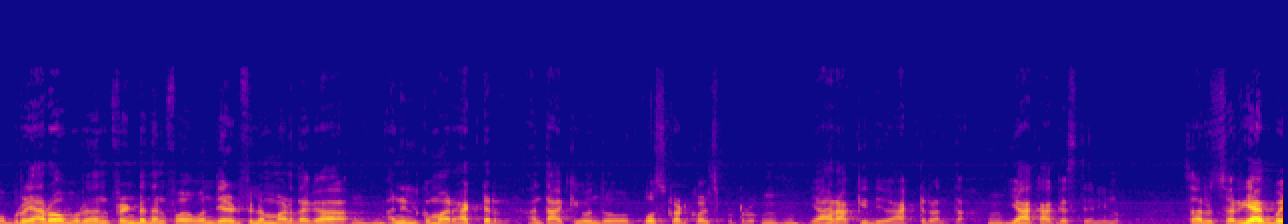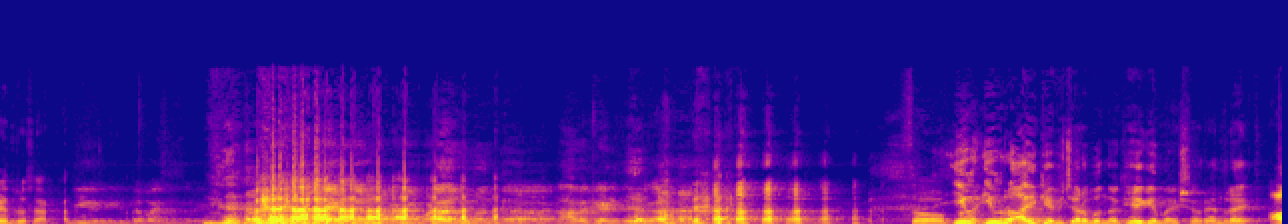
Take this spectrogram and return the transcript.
ಒಬ್ರು ಯಾರೋ ಒಬ್ರು ನನ್ನ ಫ್ರೆಂಡ್ ನನ್ನ ಫ ಒಂದು ಎರಡು ಫಿಲಮ್ ಮಾಡಿದಾಗ ಅನಿಲ್ ಕುಮಾರ್ ಆಕ್ಟರ್ ಅಂತ ಹಾಕಿ ಒಂದು ಪೋಸ್ಟ್ ಕಾರ್ಡ್ ಕಳಿಸ್ಬಿಟ್ರು. ಯಾರು ಹಾಕಿದ್ದೀವಿ ಆಕ್ಟರ್ ಅಂತ. ಯಾಕೆ ಹಾಕಿಸ್ತೆ ನೀನು? ಸರ್ ಸರಿಯಾಗಿ ಬೈದ್ರು ಸರ್ ಅದು ಸೊ ಇವ್ ಇವ್ರ ಆಯ್ಕೆ ವಿಚಾರ ಬಂದಾಗ ಹೇಗೆ ಮಹೇಶ್ ಅವರೇ? ಅಂದ್ರೆ ಆ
